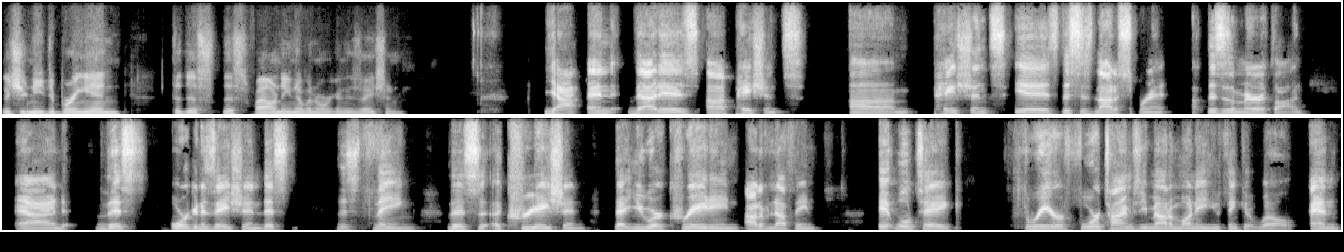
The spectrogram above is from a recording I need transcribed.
that you need to bring in to this this founding of an organization. Yeah and that is uh patience. Um patience is this is not a sprint uh, this is a marathon. And this organization this this thing this uh, creation that you are creating out of nothing it will take three or four times the amount of money you think it will, and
